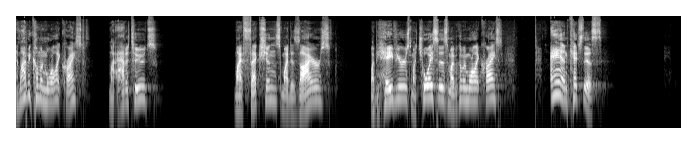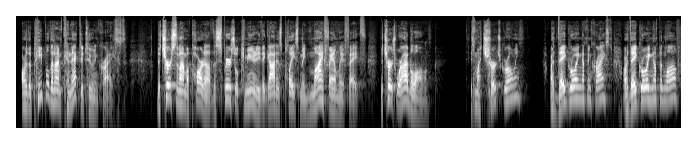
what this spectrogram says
Am I becoming more like Christ? My attitudes, my affections, my desires, my behaviors, my choices, am I becoming more like Christ? And catch this are the people that I'm connected to in Christ, the church that I'm a part of, the spiritual community that God has placed me, my family of faith, the church where I belong, is my church growing? Are they growing up in Christ? Are they growing up in love?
